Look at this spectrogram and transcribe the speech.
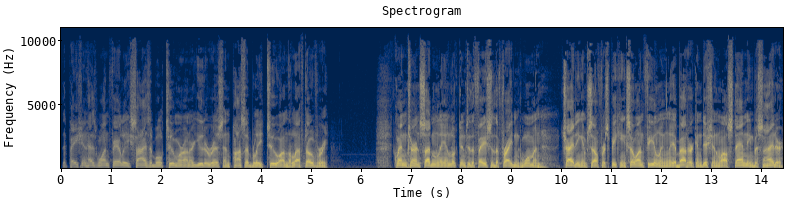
The patient has one fairly sizable tumor on her uterus and possibly two on the left ovary. Quinn turned suddenly and looked into the face of the frightened woman, chiding himself for speaking so unfeelingly about her condition while standing beside her.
